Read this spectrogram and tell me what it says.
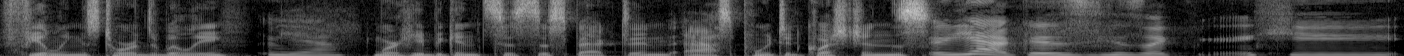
feelings towards Willie, Yeah. where he begins to suspect and ask pointed questions. Yeah, because he's like he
